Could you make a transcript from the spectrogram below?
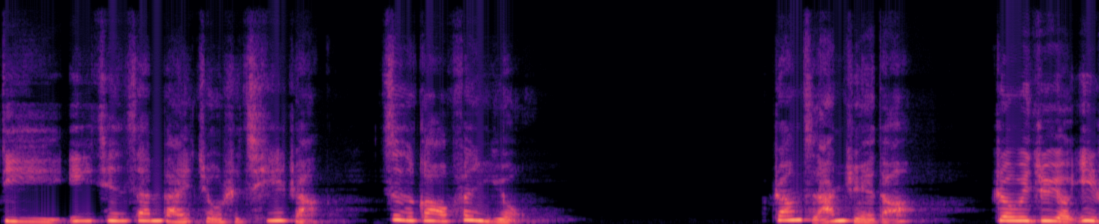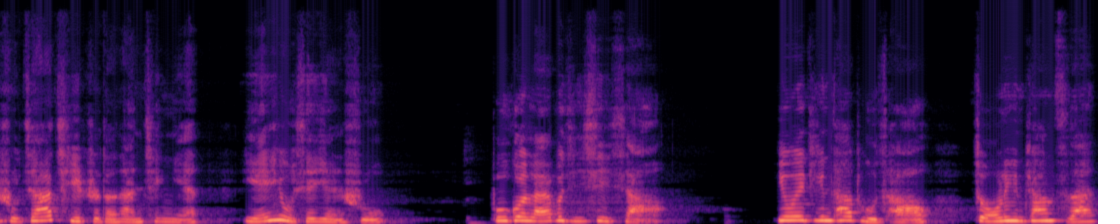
第一千三百九十七章自告奋勇。张子安觉得，这位具有艺术家气质的男青年也有些眼熟，不过来不及细想，因为听他吐槽，总令张子安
